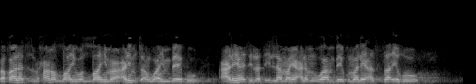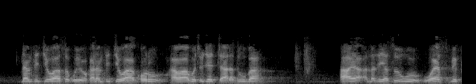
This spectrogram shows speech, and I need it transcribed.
فقالت سبحان الله والله ما علمت أن واهم بيكو عليها سرة إلا ما يعلم وان بيكم عليه السائغ نمتج واسق يوكا نمتج وقرو خوابج ججار دوبا آية الذي يسوق ويسبك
